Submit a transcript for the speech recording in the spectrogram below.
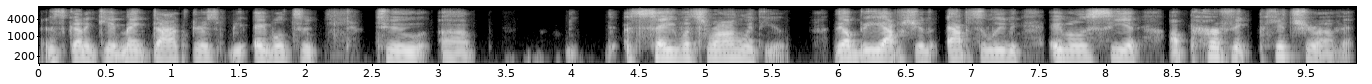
And it's going to get make doctors be able to to uh, say what's wrong with you. They'll be absolutely able to see it, a perfect picture of it.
